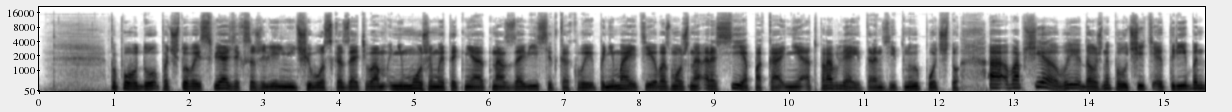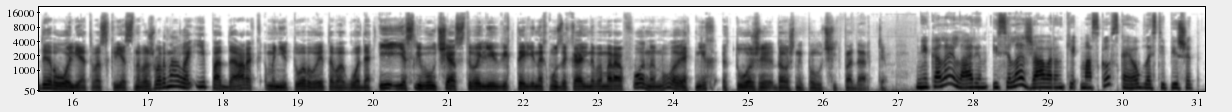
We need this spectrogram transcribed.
По поводу почтовой связи, к сожалению, ничего сказать вам не можем. Это не от нас зависит, как вы понимаете. Возможно, Россия пока не отправляет транзитную почту. А вообще вы должны получить три бандероли от воскресного журнала и подарок монитору этого года. И если вы участвовали в викторинах музыкального марафона, ну, от них тоже должны получить подарки. Николай Ларин из села Жаворонки Московской области пишет.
